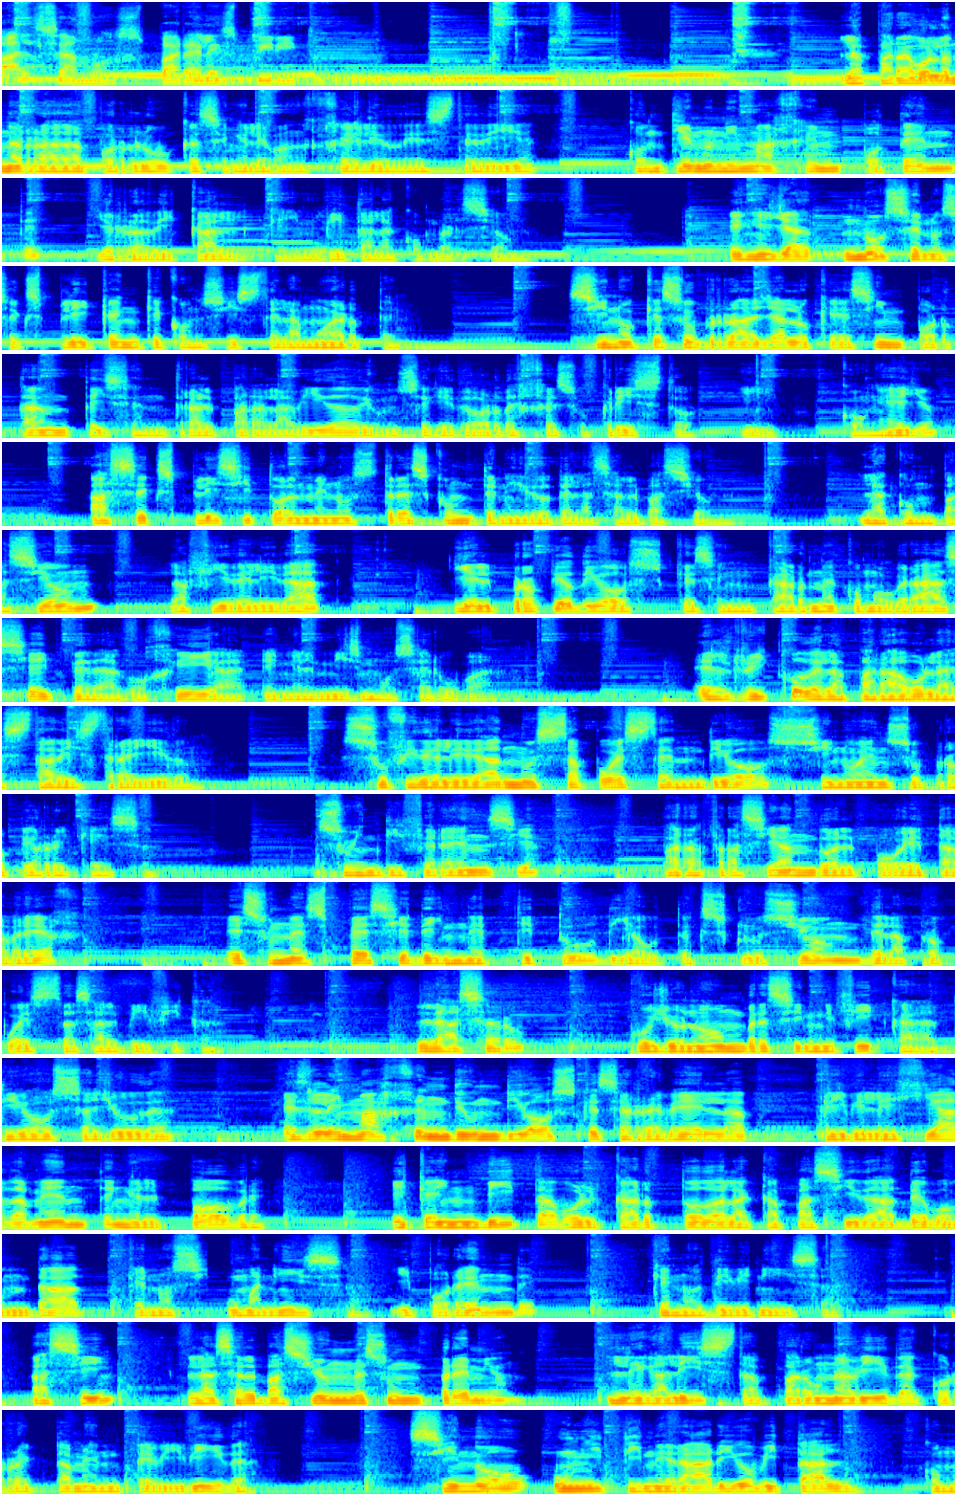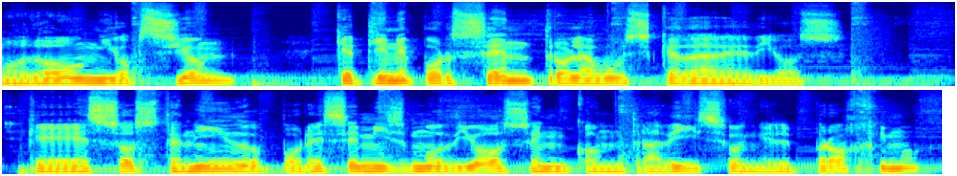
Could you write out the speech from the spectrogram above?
Bálsamos para el Espíritu. La parábola narrada por Lucas en el Evangelio de este día contiene una imagen potente y radical que invita a la conversión. En ella no se nos explica en qué consiste la muerte, sino que subraya lo que es importante y central para la vida de un seguidor de Jesucristo y, con ello, hace explícito al menos tres contenidos de la salvación. La compasión, la fidelidad y el propio Dios que se encarna como gracia y pedagogía en el mismo ser humano. El rico de la parábola está distraído. Su fidelidad no está puesta en Dios, sino en su propia riqueza. Su indiferencia, parafraseando al poeta Brecht, es una especie de ineptitud y autoexclusión de la propuesta salvífica. Lázaro, cuyo nombre significa Dios ayuda, es la imagen de un Dios que se revela privilegiadamente en el pobre y que invita a volcar toda la capacidad de bondad que nos humaniza y por ende que nos diviniza. Así, la salvación no es un premio legalista para una vida correctamente vivida, sino un itinerario vital como don y opción que tiene por centro la búsqueda de Dios, que es sostenido por ese mismo Dios encontradizo en el prójimo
